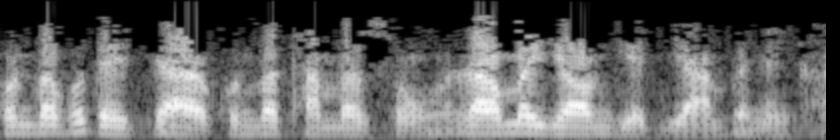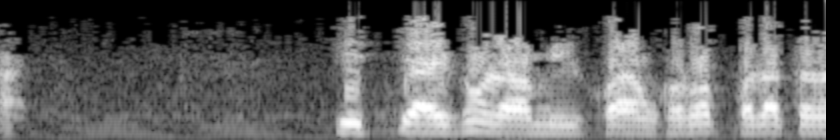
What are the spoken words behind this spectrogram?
คนพระพุทธเจ้าคุณพระธรรมประสงค์เราไม่ยอมเหยียดหยามเป็นอันขาด จิตใจของเรามีความเคารพพระรัตน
